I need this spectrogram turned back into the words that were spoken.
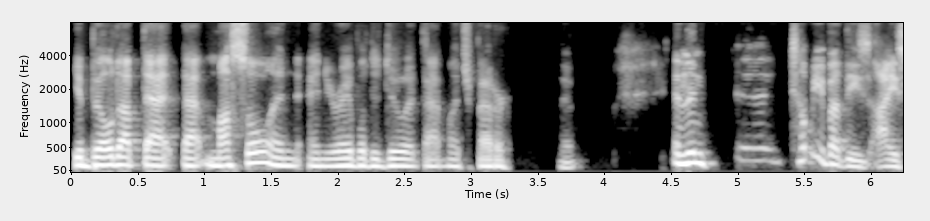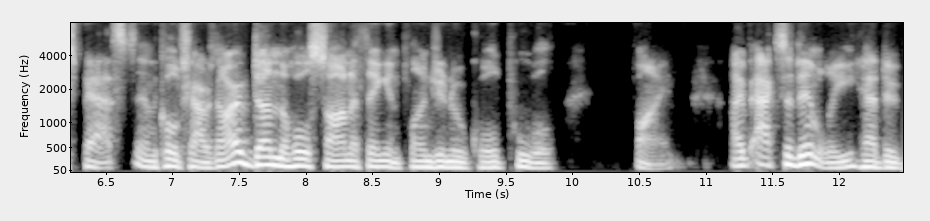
you build up that, that muscle and, and you're able to do it that much better. Yep. And then uh, tell me about these ice baths and the cold showers. Now, I've done the whole sauna thing and plunge into a cold pool fine. I've accidentally had to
